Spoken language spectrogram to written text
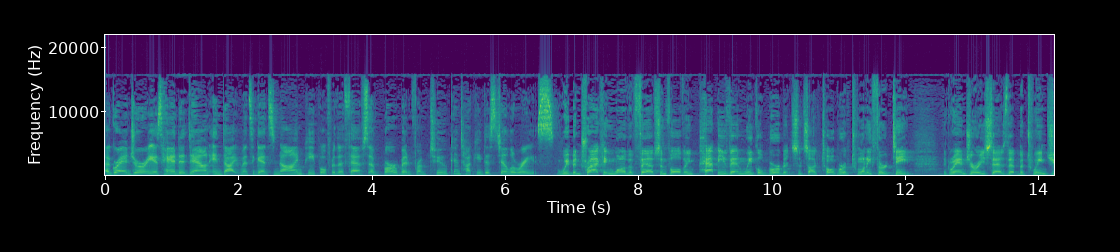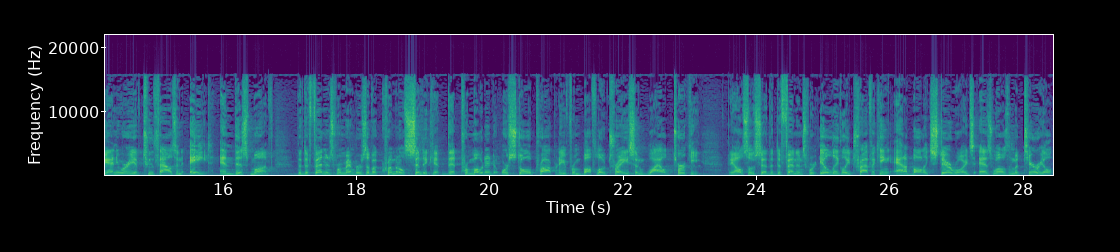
A grand jury has handed down indictments against nine people for the thefts of bourbon from two Kentucky distilleries. We've been tracking one of the thefts involving Pappy Van Winkle bourbon since October of 2013. The grand jury says that between January of 2008 and this month, the defendants were members of a criminal syndicate that promoted or stole property from Buffalo Trace and Wild Turkey. They also said the defendants were illegally trafficking anabolic steroids as well as the material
